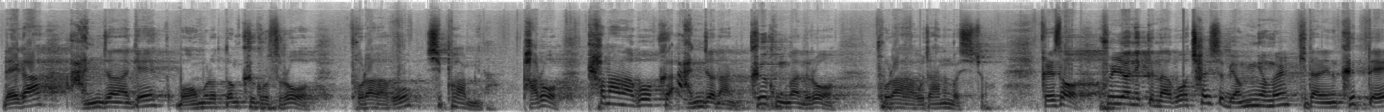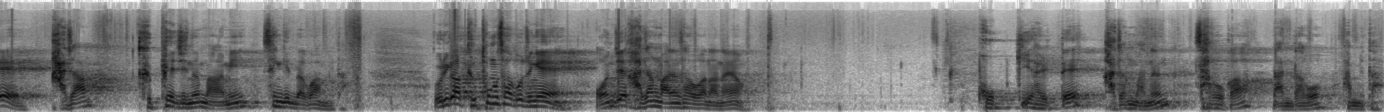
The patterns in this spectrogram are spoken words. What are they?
내가 안전하게 머물었던 그곳으로 돌아가고 싶어 합니다. 바로 편안하고 그 안전한 그 공간으로 돌아가고자 하는 것이죠. 그래서 훈련이 끝나고 철수 명령을 기다리는 그때에 가장 급해지는 마음이 생긴다고 합니다. 우리가 교통사고 중에 언제 가장 많은 사고가 나나요? 복귀할 때 가장 많은 사고가 난다고 합니다.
